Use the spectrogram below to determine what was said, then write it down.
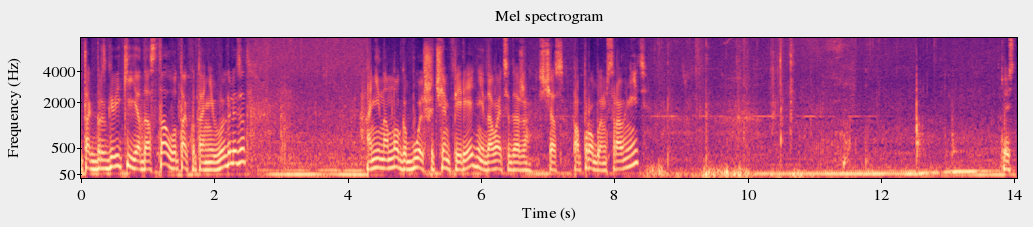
Итак, брызговики я достал. Вот так вот они выглядят. Они намного больше, чем передние. Давайте даже сейчас попробуем сравнить. То есть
